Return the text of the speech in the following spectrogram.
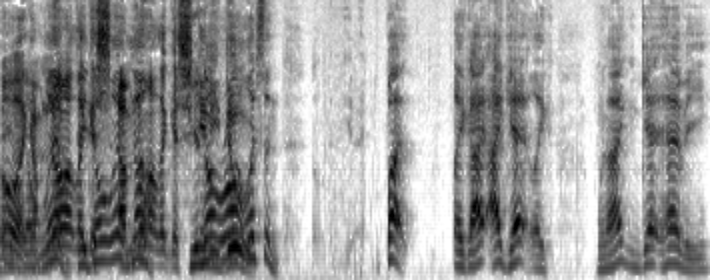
Oh, like, I'm live. not They like a, don't live. i'm No, not like a skinny dude. Listen, but like I, I get like when I get heavy,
